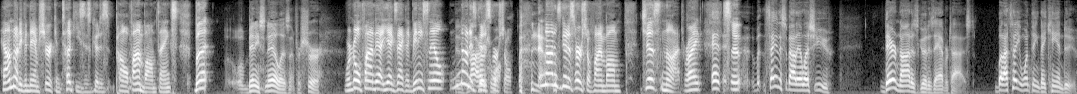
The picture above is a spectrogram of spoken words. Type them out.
Hell, I'm not even damn sure Kentucky's as good as Paul Finebaum thinks. But well, Benny Snell isn't for sure. We're going to find out. Yeah, exactly. Benny Snell, not, not as good Herschel. as Herschel. no. Not as good as Herschel Finebaum. Just not, right? And, so, but saying this about LSU – they're not as good as advertised. But I tell you one thing they can do.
